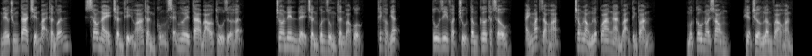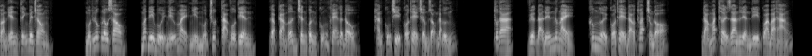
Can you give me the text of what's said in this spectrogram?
Nếu chúng ta chiến bại thần vẫn, sau này trần thị hóa thần cũng sẽ ngươi ta báo thù rửa hận. Cho nên để trần quân dùng thân vào cuộc, thích hợp nhất. Tu di phật chủ tâm cơ thật sâu, ánh mắt giảo hoạt, trong lòng lướt qua ngàn vạn tính toán. Một câu nói xong, hiện trường lâm vào hoàn toàn yên tĩnh bên trong. Một lúc lâu sau, mất đi bụi nhữ mày nhìn một chút tạ vô tiên, gặp cảm ơn chân quân cũng khẽ gật đầu, hắn cũng chỉ có thể trầm giọng đáp ứng. Tốt ta, việc đã đến nước này, không người có thể đào thoát trong đó. Đảo mắt thời gian liền đi qua ba tháng.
